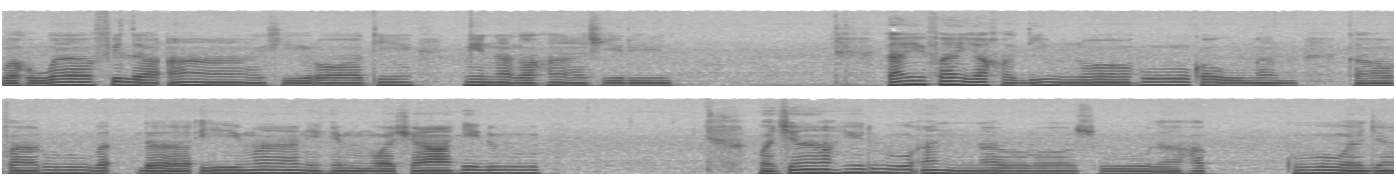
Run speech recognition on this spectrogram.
وهو في الآخرة من الخاسرين. كيف يهدي الله قوما كفروا بعد إيمانهم وشاهدوا وشاهدوا أن الرسول حق وجاءهم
